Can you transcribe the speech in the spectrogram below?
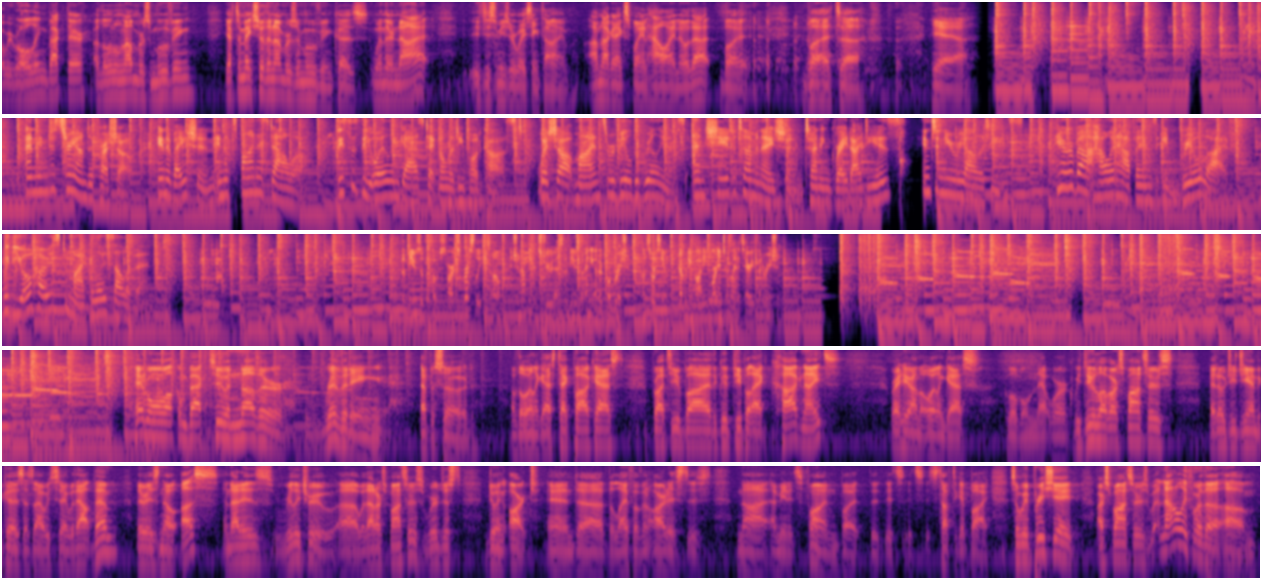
Are we rolling back there? Are the little numbers moving? You have to make sure the numbers are moving because when they're not, it just means you're wasting time. I'm not going to explain how I know that, but, but uh, yeah. An industry under pressure. Innovation in its finest hour. This is the Oil and Gas Technology Podcast, where sharp minds reveal the brilliance and sheer determination turning great ideas into new realities. Hear about how it happens in real life with your host, Michael O'Sullivan. The views of the host are expressly his own and should not be construed as the views of any other corporation, consortium, governing body, or interplanetary federation. Hey everyone, welcome back to another riveting episode of the Oil and Gas Tech Podcast, brought to you by the good people at Cognite, right here on the Oil and Gas Global Network. We do love our sponsors at OGGN because, as I always say, without them, there is no us, and that is really true. Uh, without our sponsors, we're just doing art, and uh, the life of an artist is not. I mean, it's fun, but it's it's it's tough to get by. So we appreciate our sponsors, not only for the um,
